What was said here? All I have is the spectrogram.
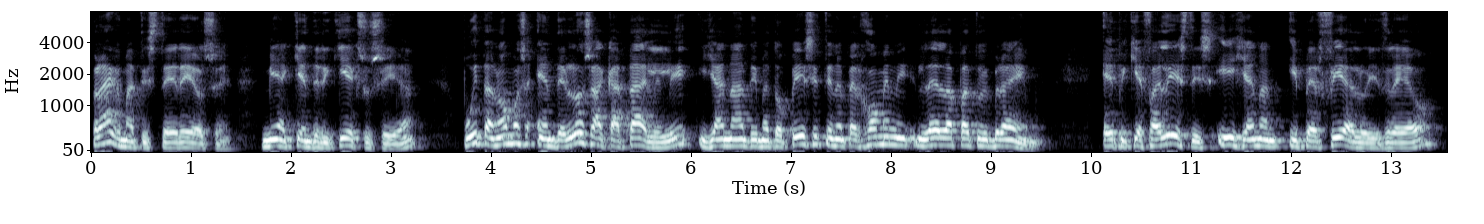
πράγματι στερέωσε μια κεντρική εξουσία που ήταν όμως εντελώς ακατάλληλη για να αντιμετωπίσει την επερχόμενη λέλαπα του Ιμπραήμ. Επικεφαλής της είχε έναν υπερφύαλο Ιδραίο,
